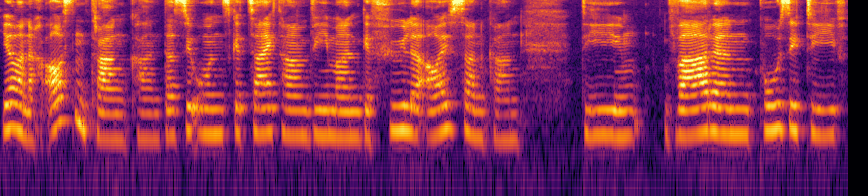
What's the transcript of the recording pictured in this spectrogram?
ja, nach außen tragen kann, dass sie uns gezeigt haben, wie man Gefühle äußern kann, die waren positiv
